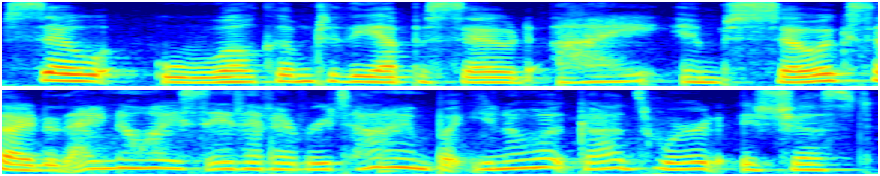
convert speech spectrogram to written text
So, welcome to the episode. I am so excited. I know I say that every time, but you know what? God's word is just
